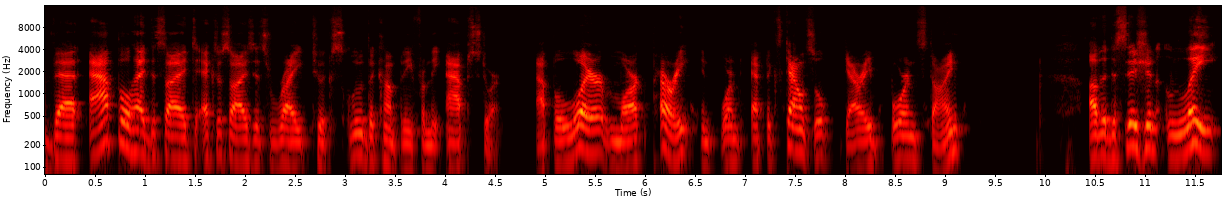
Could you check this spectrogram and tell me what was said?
that Apple had decided to exercise its right to exclude the company from the App Store. Apple lawyer Mark Perry informed Epic's counsel, Gary Bornstein, of the decision late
